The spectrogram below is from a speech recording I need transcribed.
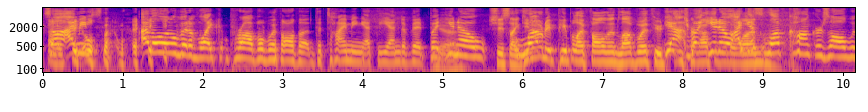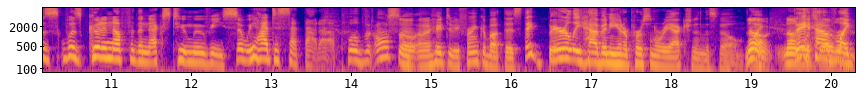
So I mean, feels that way. I have a little bit of like problem with all the the timing at the end of it, but Yeah. you know, she's like, do you know how many people I've fallen in love with who yeah, didn't turn out but you to know, be the I guess love conquers all was was good enough for the next two movies, so we had to set that up. Well, but also, and I hate to be frank about this, they barely have any interpersonal reaction in this film. No, like, none they have like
